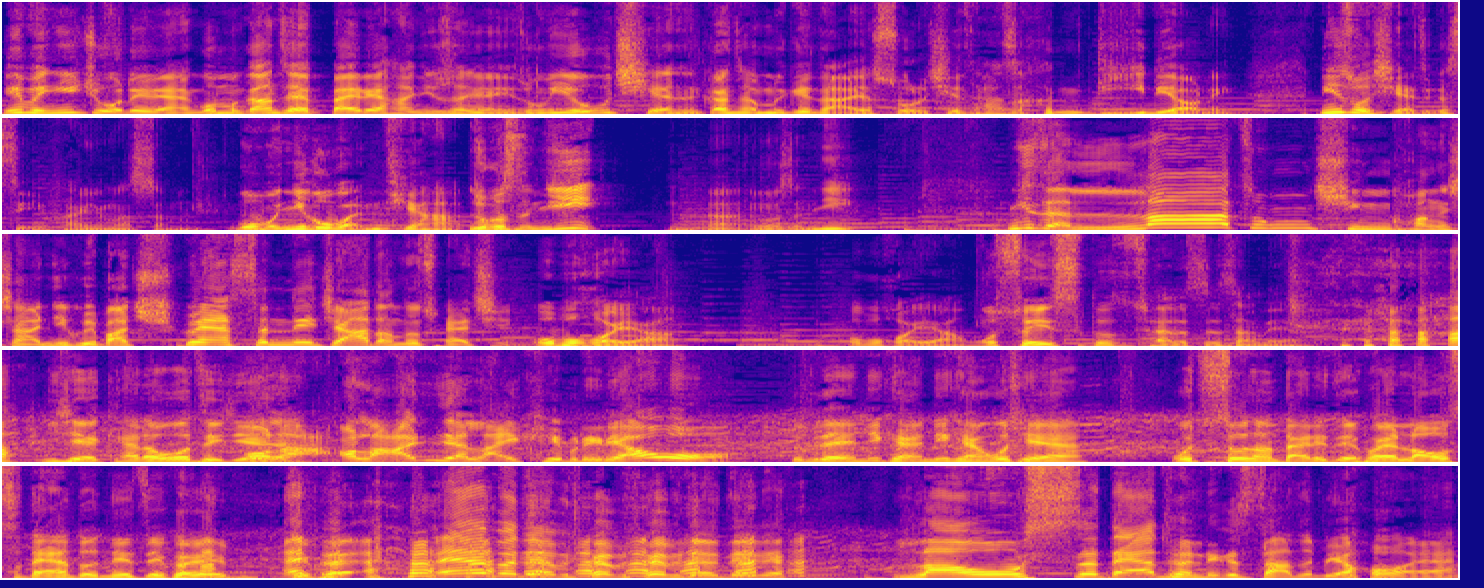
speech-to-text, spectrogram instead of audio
因为你觉得呢？我们刚才摆的哈，你说像一种有钱人，刚才我们给大家说了，其实他是很低调的。你说现在这个社会用的是？我问你个问题哈，如果是你，嗯，如果是你，你在哪种情况下你会把全身的家当都穿起？我不会呀。我不会呀，我随时都是穿在身上的。你现在看到我这件，哦那哦那你这耐克不得了哦，对不对？你看你看我现在我手上戴的这块劳斯丹顿的这块这块，哎不对不对不对不对不对，劳斯丹顿那个是啥子表哎？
